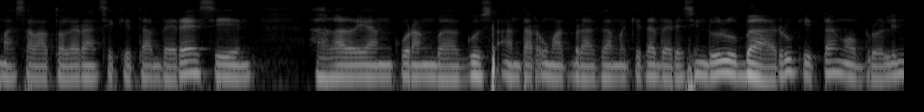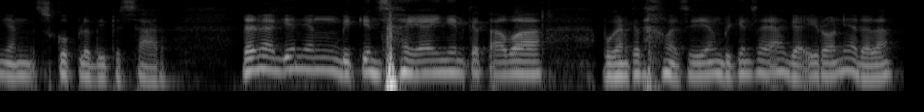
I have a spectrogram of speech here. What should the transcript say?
masalah toleransi kita beresin, hal-hal yang kurang bagus antar umat beragama kita beresin dulu baru kita ngobrolin yang scoop lebih besar. Dan lagian yang bikin saya ingin ketawa bukan ketawa sih yang bikin saya agak ironi adalah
